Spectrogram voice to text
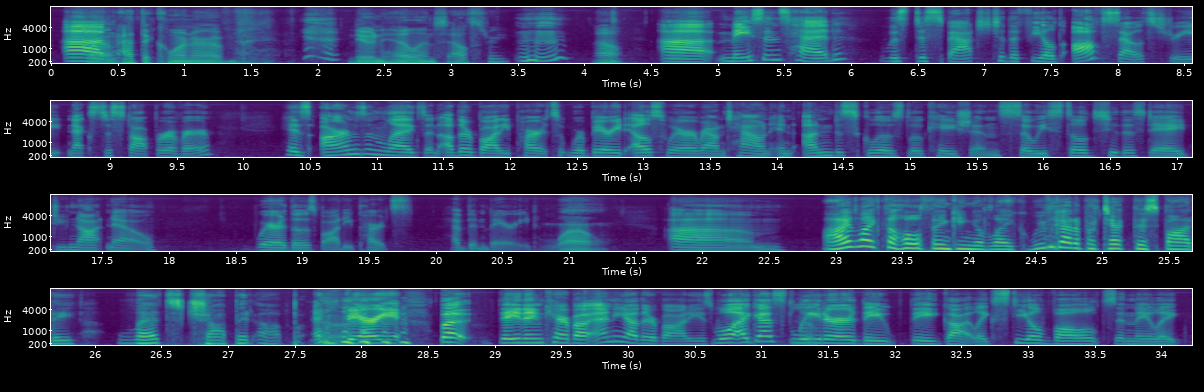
um, At the corner of Noon Hill and South Street? mhm. Oh. Uh, Mason's head was dispatched to the field off South Street next to Stop River. His arms and legs and other body parts were buried elsewhere around town in undisclosed locations. So we still to this day do not know where those body parts have been buried. Wow. Um, I like the whole thinking of like, we've got to protect this body. Let's chop it up. and bury it. But they didn't care about any other bodies. Well, I guess later they they got like steel vaults and they like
